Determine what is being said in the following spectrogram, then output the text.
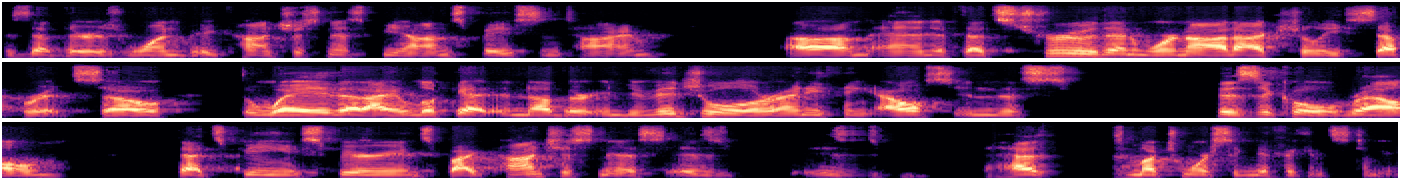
is that there is one big consciousness beyond space and time. Um, and if that's true then we're not actually separate. So the way that i look at another individual or anything else in this physical realm that's being experienced by consciousness is is has much more significance to me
